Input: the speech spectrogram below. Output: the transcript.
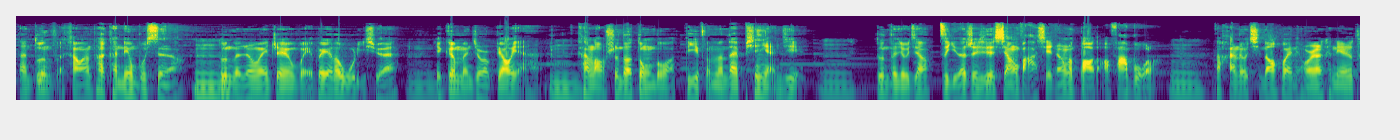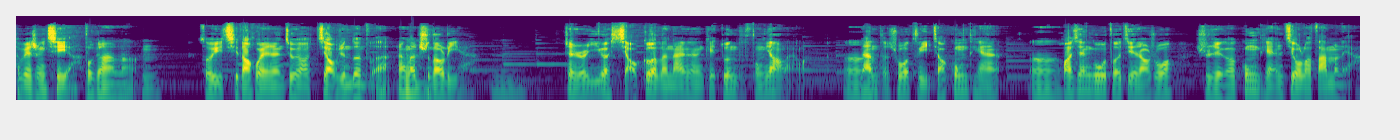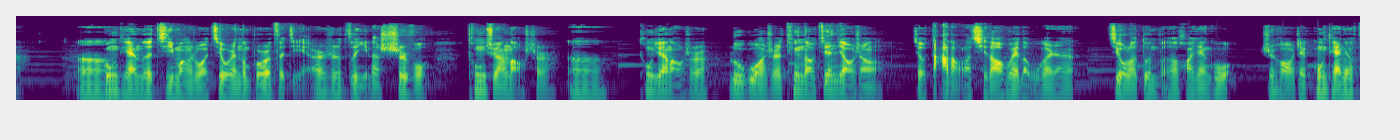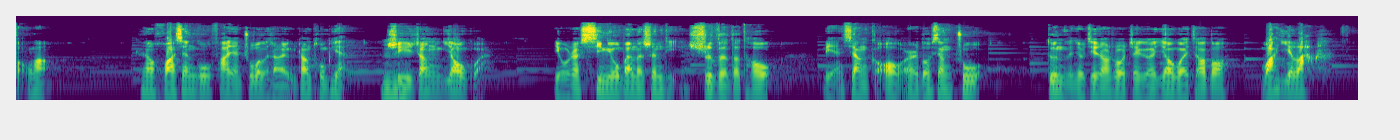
但墩子看完他肯定不信啊。嗯墩子认为这违背了物理学，嗯这根本就是表演。嗯看老师的动作，弟子们在拼演技。嗯墩子就将自己的这些想法写成了报道发布了。嗯，那韩流祈祷会那会儿人肯定是特别生气啊、不干了。嗯，所以祈祷会人就要教训墩子，让他知道厉害。嗯这时，一个小个子男人给墩子送药来了。嗯男子说自己叫宫田，嗯华仙姑则介绍说是这个宫田救了咱们俩。嗯宫田则急忙说救人的不是自己，而是自己的师傅通玄老师。嗯通玄老师路过时听到尖叫声，就打倒了祈祷会的五个人，救了墩子和华仙姑。之后，这宫田就走了。然后华仙姑发现桌子上有一张图片，嗯是一张妖怪，有着犀牛般的身体，狮子的头，脸像狗，耳朵像猪。墩子就介绍说，这个妖怪叫做哇伊拉，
